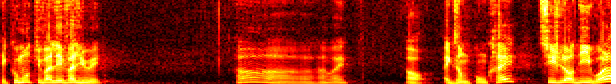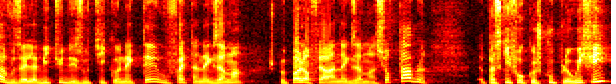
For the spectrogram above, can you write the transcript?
Et comment tu vas l'évaluer? Ah, ah, ouais. Alors, exemple concret, si je leur dis, voilà, vous avez l'habitude des outils connectés, vous faites un examen, je ne peux pas leur faire un examen sur table, parce qu'il faut que je coupe le Wi-Fi,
